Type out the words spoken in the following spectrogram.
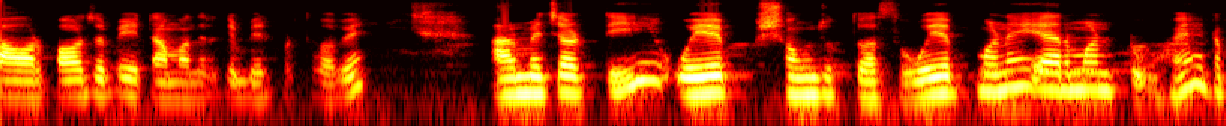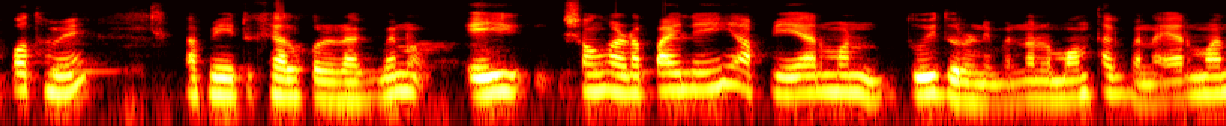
পাওয়ার পাওয়া যাবে এটা আমাদেরকে বের করতে হবে। আর্মেচারটি ওয়েব সংযুক্ত আছে ওয়েব মানে এয়ারমান টু হ্যাঁ এটা প্রথমে আপনি একটু খেয়াল করে রাখবেন। এই সংখ্যাটা পাইলেই আপনি এয়ারমান দুই ধরে নেবেন, নাহলে মন থাকবে না এয়ারমান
